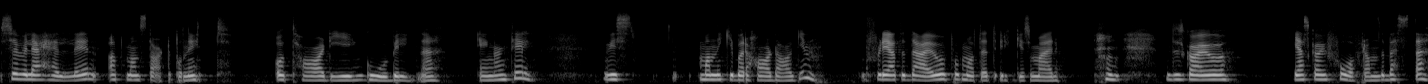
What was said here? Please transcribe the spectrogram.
så vil jeg heller at man starter på nytt og tar de gode bildene en gang til. Hvis man ikke bare har dagen. Fordi det er jo på en måte et yrke som er Du skal jo Jeg skal jo få fram det beste.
